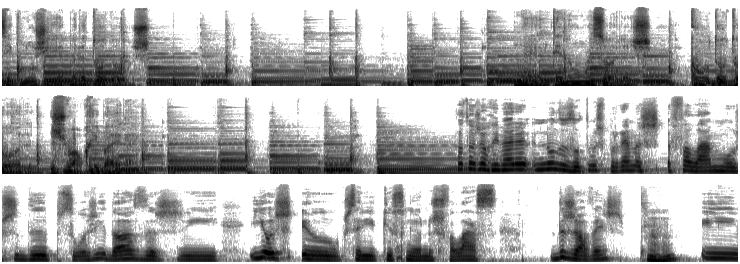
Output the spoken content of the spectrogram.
Psicologia para Todos. Na Antena 1 Açores, com o Dr. João Ribeira. Doutor João Ribeira, num dos últimos programas falámos de pessoas idosas e, e hoje eu gostaria que o senhor nos falasse de jovens e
